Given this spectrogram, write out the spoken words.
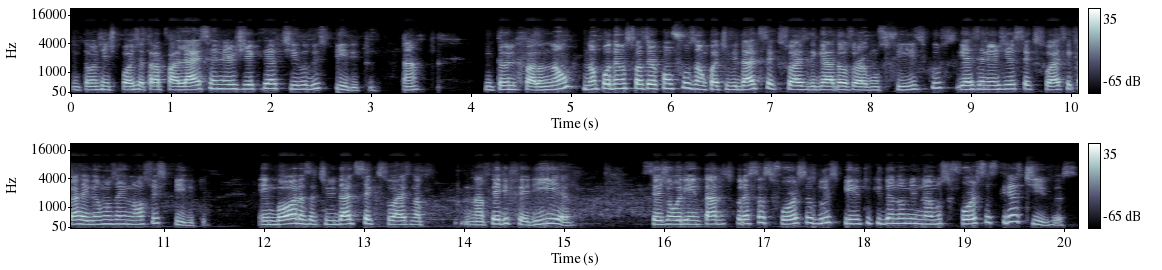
Então a gente pode atrapalhar essa energia criativa do espírito, tá? Então ele fala: não, não podemos fazer confusão com atividades sexuais ligadas aos órgãos físicos e as energias sexuais que carregamos em nosso espírito. Embora as atividades sexuais na, na periferia sejam orientadas por essas forças do espírito que denominamos forças criativas.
